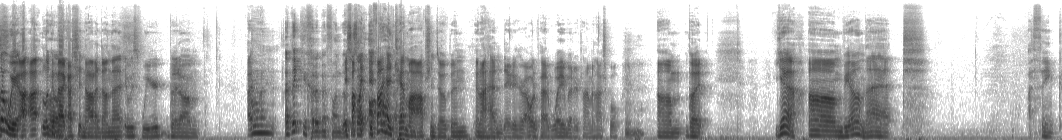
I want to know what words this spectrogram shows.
so weird. I, I looking Ugh. back, I should not have done that. It was weird, but um, I, Um, I think it could have been fun, but if I like if I had kept my options open and I hadn't dated her, I would have had a way better time in high school. Mm-hmm. Um, but yeah. Um, beyond that, I think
